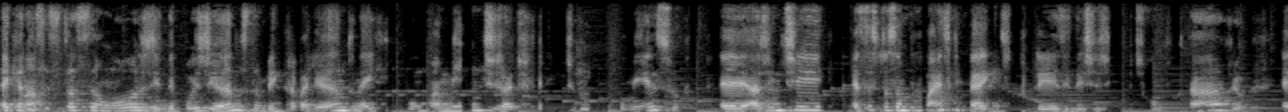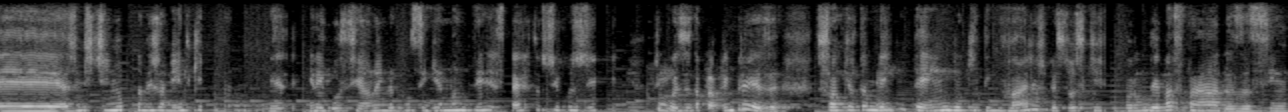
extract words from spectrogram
é que a nossa situação hoje, depois de anos também trabalhando, né, e com uma mente já diferente do começo, é, a gente essa situação, por mais que pegue de surpresa e deixe a gente desconfortável, é, a gente tinha um planejamento que, negociando, ainda conseguia manter certos tipos de, de coisas da própria empresa. Só que eu também Sim. entendo que tem várias pessoas que foram devastadas, assim,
